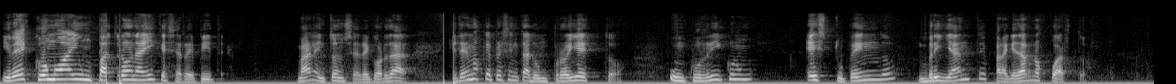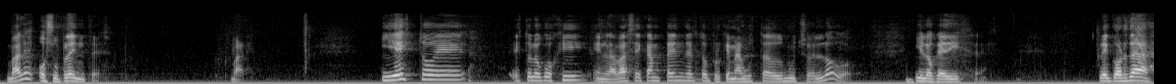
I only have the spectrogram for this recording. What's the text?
y veis cómo hay un patrón ahí que se repite, ¿vale? Entonces, recordad que tenemos que presentar un proyecto, un currículum estupendo, brillante, para quedarnos cuartos, ¿vale? O suplentes, ¿vale? Y esto es, esto lo cogí en la base Camp Pendleton porque me ha gustado mucho el logo y lo que dice. Recordad,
